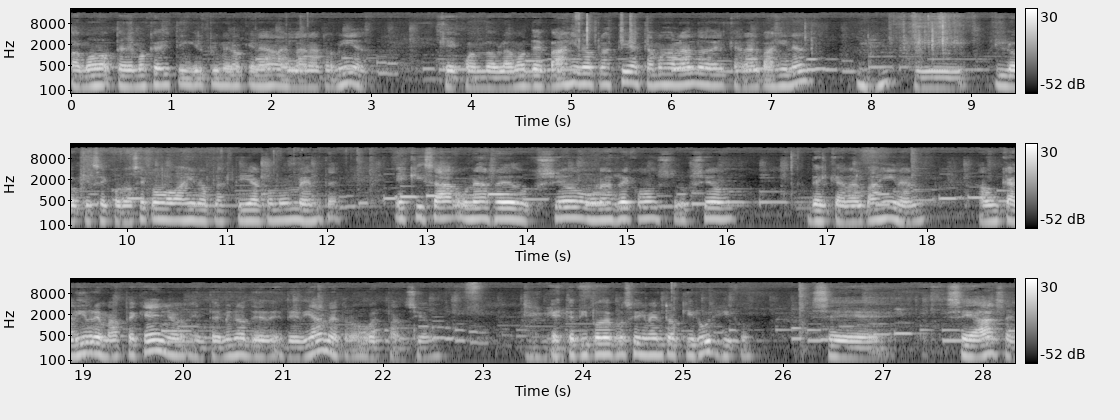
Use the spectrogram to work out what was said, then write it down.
vamos, tenemos que distinguir primero que nada en la anatomía, que cuando hablamos de vaginoplastía estamos hablando del canal vaginal. Y lo que se conoce como vaginoplastía comúnmente es quizá una reducción, una reconstrucción del canal vaginal a un calibre más pequeño en términos de, diámetro o expansión. Este tipo de procedimiento quirúrgico se, se hace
